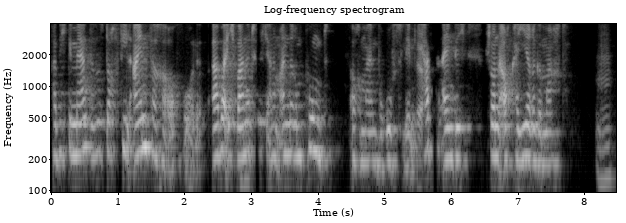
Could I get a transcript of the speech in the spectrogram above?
habe ich gemerkt, dass es doch viel einfacher auch wurde. Aber ich war mhm. natürlich an einem anderen Punkt, auch in meinem Berufsleben. Ja. Ich habe eigentlich schon auch Karriere gemacht. Mhm.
